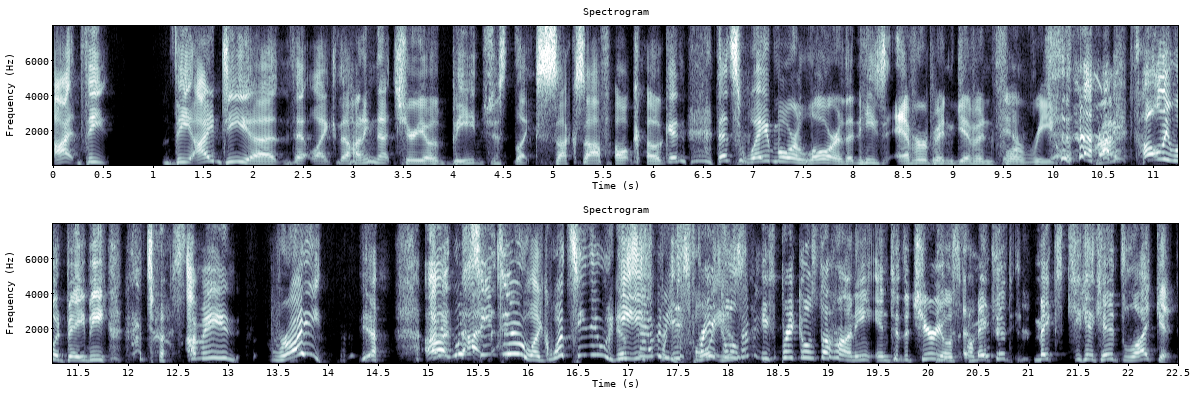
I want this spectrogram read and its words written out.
I the the idea that like the Honey Nut Cheerio bead just like sucks off Hulk Hogan, that's way more lore than he's ever been given for real. Right? Hollywood, baby. Just, I mean, right? yeah. I mean, Uh, what's he do? Like, what's he do? He he, have he sprinkles he sprinkles the honey into the Cheerios and makes it makes kids like it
